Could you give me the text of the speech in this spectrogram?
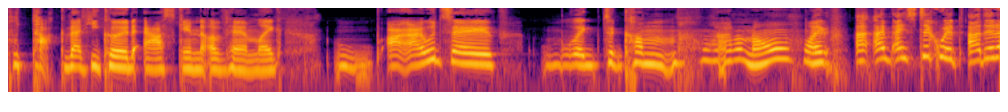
putak that he could ask in of him. Like, I, I would say, like to come. I don't know. Like, I, I, I stick with 아들아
